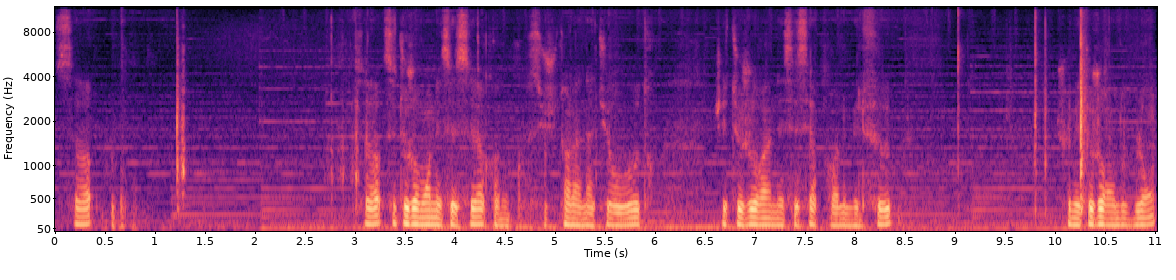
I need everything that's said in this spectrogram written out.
Ça. Ça c'est toujours mon nécessaire comme si je suis dans la nature ou autre j'ai toujours un nécessaire pour allumer le feu. Je le mets toujours en doublon.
